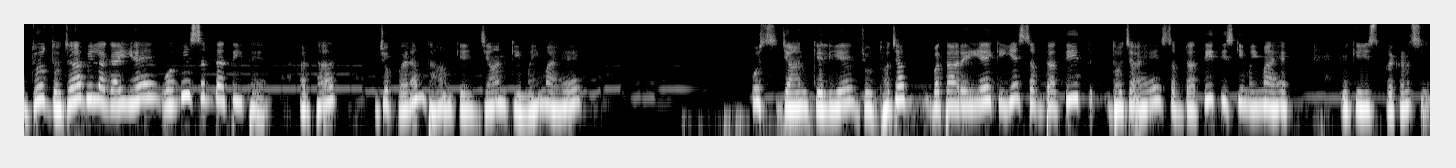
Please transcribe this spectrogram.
जो ध्वजा भी लगाई है, वह भी शब्दातीत है। अर्थात जो परम धाम के ज्ञान की महिमा है उस ज्ञान के लिए जो ध्वजा बता रही है कि ये शब्दातीत ध्वजा है, शब्दातीत इसकी महिमा है, क्योंकि इस प्रकरण से,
